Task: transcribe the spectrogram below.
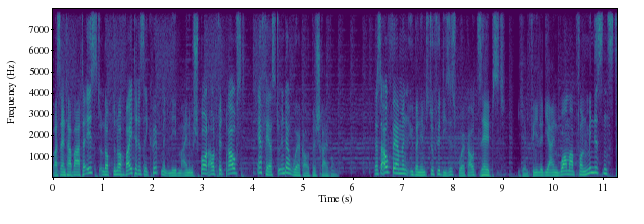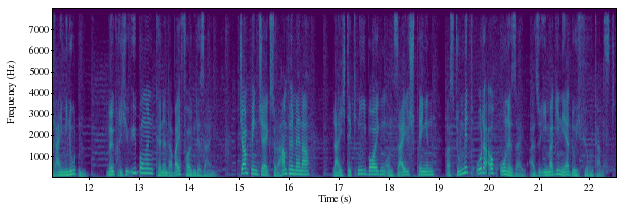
Was ein Tabata ist und ob du noch weiteres Equipment neben einem Sportoutfit brauchst, erfährst du in der Workout-Beschreibung. Das Aufwärmen übernimmst du für dieses Workout selbst. Ich empfehle dir ein Warm-up von mindestens drei Minuten. Mögliche Übungen können dabei folgende sein: Jumping Jacks oder Hampelmänner, leichte Kniebeugen und Seilspringen, was du mit oder auch ohne Seil, also imaginär durchführen kannst.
